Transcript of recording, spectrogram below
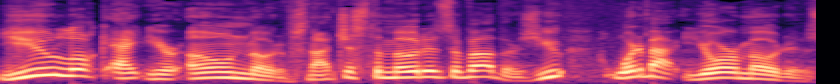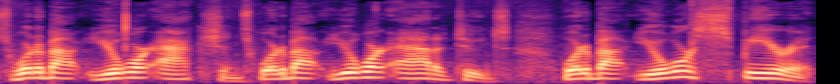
You look at your own motives, not just the motives of others. You, what about your motives? What about your actions? What about your attitudes? What about your spirit?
